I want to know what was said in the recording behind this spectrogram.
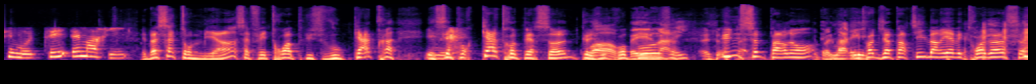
Timothée et Marie. Eh ben ça tombe bien, ça fait 3 plus vous 4 et c'est pour quatre personnes que je vous Wow. Et le propose mari une seule pardon. Et pas le mari. Il est pas déjà parti le mari avec trois gosses?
